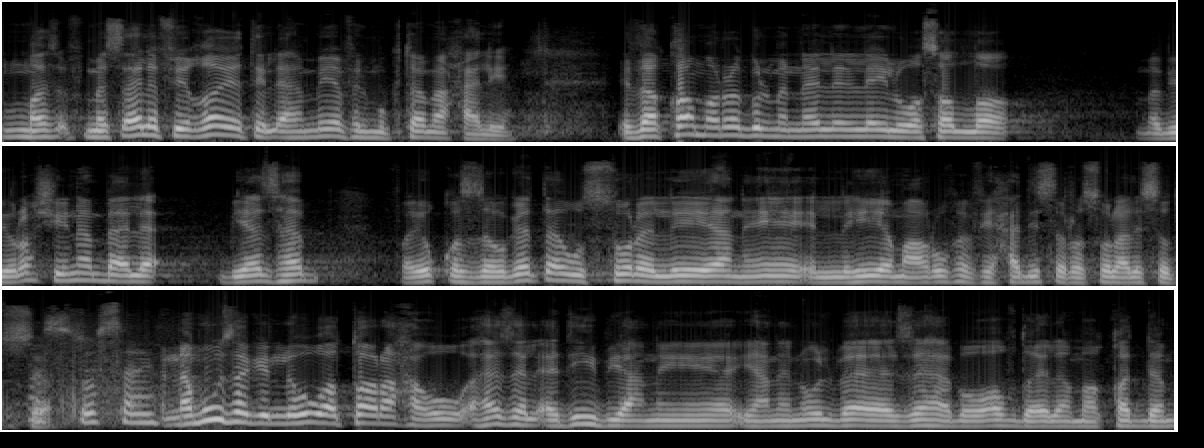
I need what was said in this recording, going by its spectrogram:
مس- مسألة في غاية الأهمية في المجتمع حاليا. إذا قام الرجل من الليل وصلى ما بيروحش ينام بقى لا بيذهب فيوقظ زوجته والصورة اللي هي يعني إيه اللي هي معروفة في حديث الرسول عليه الصلاة والسلام. النموذج اللي هو طرحه هذا الأديب يعني يعني نقول بقى ذهب وأفضى إلى ما قدم.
